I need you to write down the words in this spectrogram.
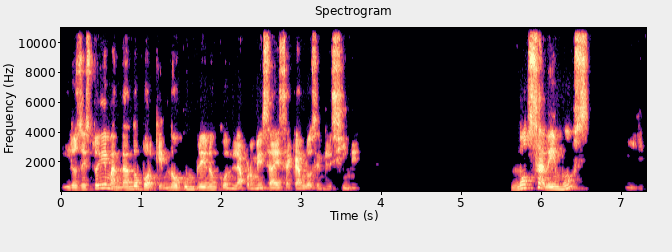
los estoy demandando porque no cumplieron con la promesa de sacarlos en el cine. No sabemos y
